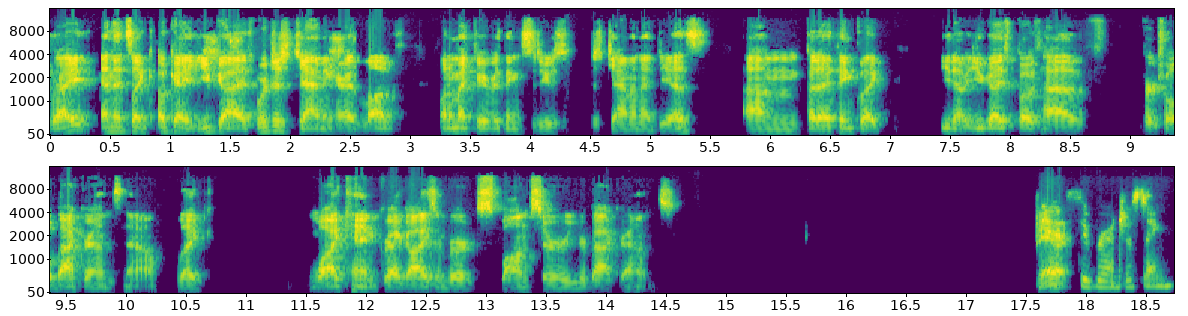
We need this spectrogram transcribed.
Right, and it's like okay, you guys, we're just jamming here. I love one of my favorite things to do is just jamming ideas. Um, but I think like you know, you guys both have virtual backgrounds now. Like, why can't Greg Isenberg sponsor your backgrounds? Fair. That's super interesting.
